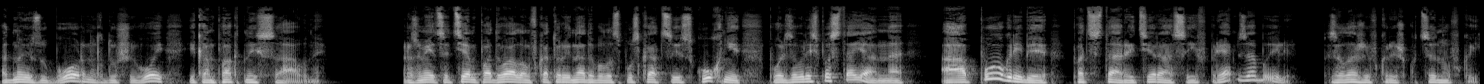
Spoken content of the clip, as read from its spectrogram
одной из уборных, душевой и компактной сауны. Разумеется, тем подвалом, в который надо было спускаться из кухни, пользовались постоянно, а о погребе под старой террасой и впрямь забыли, заложив крышку циновкой.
